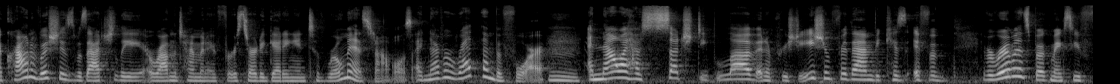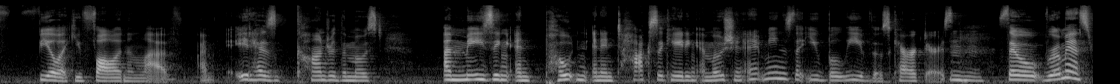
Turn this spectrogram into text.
A Crown of Wishes was actually around the time when I first started getting into romance novels. I'd never read them before. Mm. And now I have such deep love and appreciation for them because if a if a romance book makes you f- feel like you've fallen in love, I'm, it has conjured the most amazing and potent and intoxicating emotion and it means that you believe those characters. So romance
